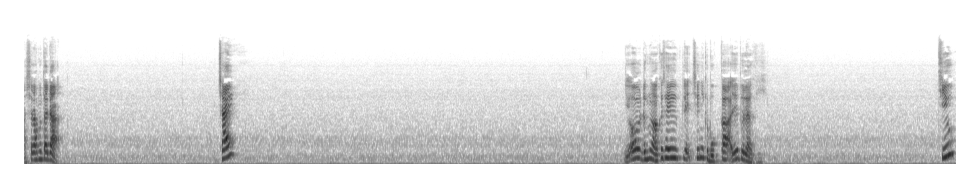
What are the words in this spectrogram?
Ashraf pun tak ada. Chai? You all dengar ke saya lecture ni ke buka je betul lari? Ciu?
